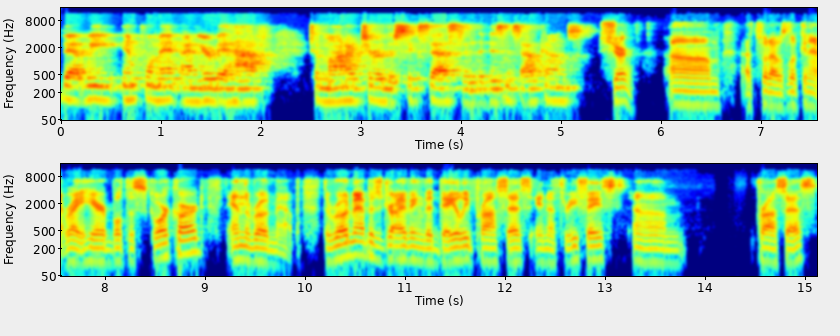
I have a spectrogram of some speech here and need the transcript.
that we implement on your behalf to monitor the success and the business outcomes? Sure. Um, that's what I was looking at right here, both the scorecard and the roadmap. The roadmap is driving the daily process in a three-phase um, process,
